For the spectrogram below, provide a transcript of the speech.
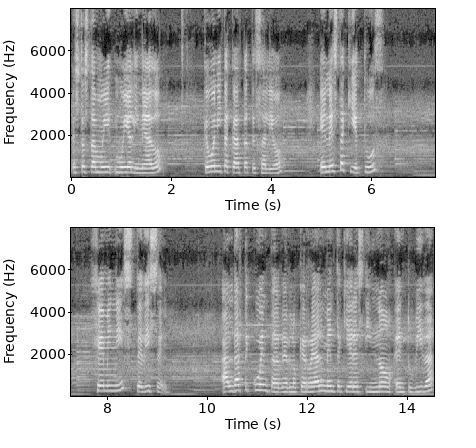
esto está muy, muy alineado. Qué bonita carta te salió. En esta quietud, Géminis te dicen, al darte cuenta de lo que realmente quieres y no en tu vida,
